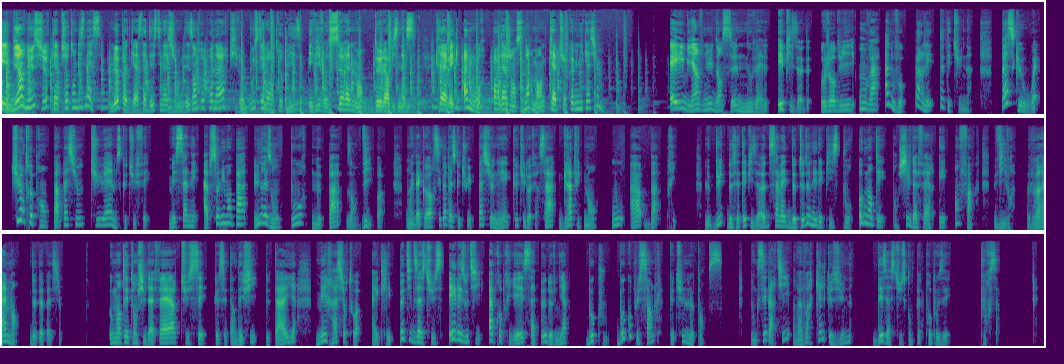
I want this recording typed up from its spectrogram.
Hey, bienvenue sur Capture ton business, le podcast à destination des entrepreneurs qui veulent booster leur entreprise et vivre sereinement de leur business. Créé avec amour par l'agence normande Capture Communication. Hey, bienvenue dans ce nouvel épisode. Aujourd'hui, on va à nouveau parler de tes thunes. Parce que ouais, tu entreprends par passion, tu aimes ce que tu fais, mais ça n'est absolument pas une raison pour ne pas en vivre. On est d'accord, c'est pas parce que tu es passionné que tu dois faire ça gratuitement ou à bas prix. Le but de cet épisode, ça va être de te donner des pistes pour augmenter ton chiffre d'affaires et enfin vivre vraiment de ta passion. Augmenter ton chiffre d'affaires, tu sais que c'est un défi de taille, mais rassure-toi, avec les petites astuces et les outils appropriés, ça peut devenir beaucoup, beaucoup plus simple que tu ne le penses. Donc c'est parti, on va voir quelques-unes des astuces qu'on peut te proposer pour ça.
